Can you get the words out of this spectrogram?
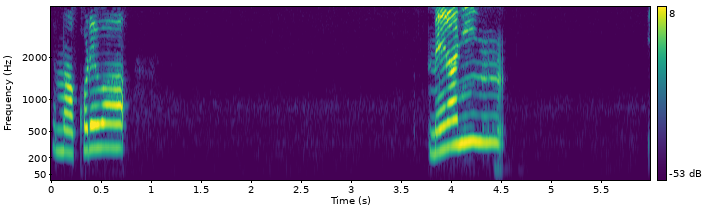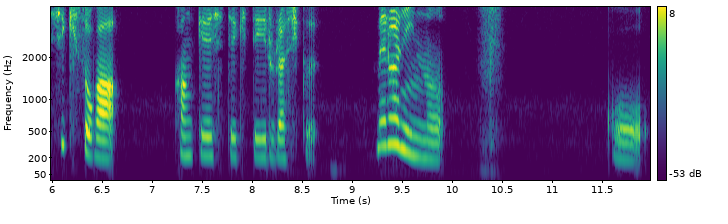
まあ、これは、メラニン色素が関係してきているらしく、メラニンの、こ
